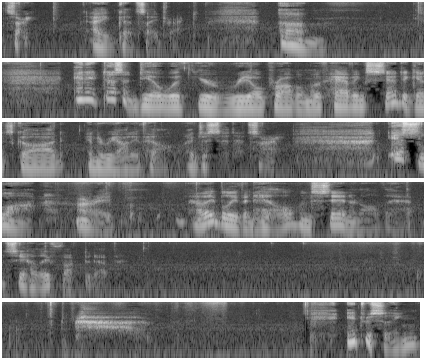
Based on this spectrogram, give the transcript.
Sorry. I got sidetracked. Um, and it doesn't deal with your real problem of having sinned against God and the reality of hell. I just said that, sorry. Islam. All right. Now they believe in hell and sin and all that. Let's see how they fucked it up. Interesting,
